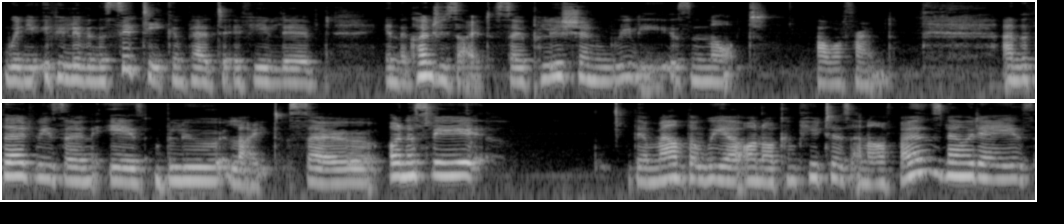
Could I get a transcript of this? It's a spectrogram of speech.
when you, if you live in the city compared to if you lived in the countryside. So pollution really is not our friend. And the third reason is blue light. So honestly, the amount that we are on our computers and our phones nowadays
